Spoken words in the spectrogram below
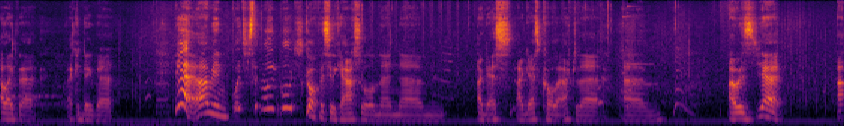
I like that. I can dig that. Yeah, I mean, we'll just we'll, we'll just go up and see the castle, and then um, I guess I guess call it after that. Um, I was yeah I,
